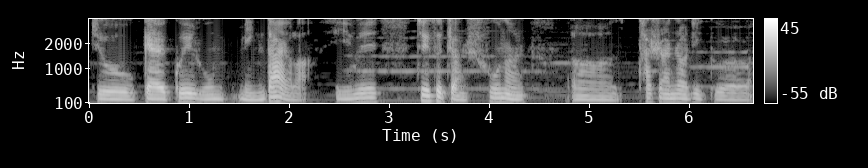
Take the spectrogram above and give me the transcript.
就该归入明代了，因为这次展出呢，呃，他是按照这个。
